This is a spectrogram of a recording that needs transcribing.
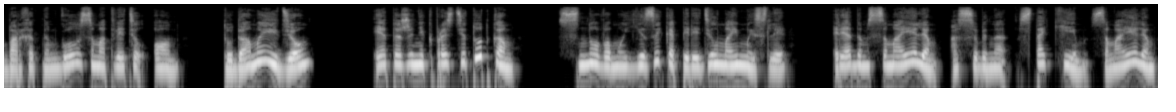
бархатным голосом ответил он. «Туда мы идем». «Это же не к проституткам?» Снова мой язык опередил мои мысли. Рядом с Самаэлем, особенно с таким Самаэлем,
